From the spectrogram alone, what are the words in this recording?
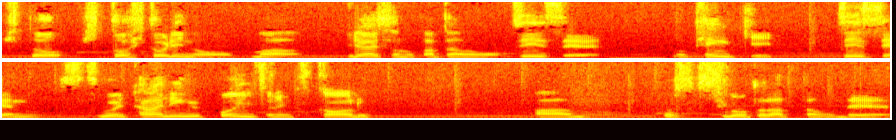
人人一人の、まあ、依頼者の方の人生の転機人生のすごいターニングポイントに関わるあの仕事だったので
